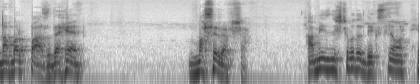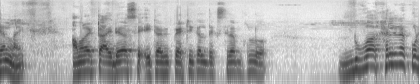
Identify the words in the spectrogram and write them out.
নাম্বার পাঁচ, দেখেন, মাছের ব্যবসা। আমি এই জিনিসটা বোধহয় দেখছিলাম, আমার খেয়াল নাই। আমার একটা আইডিয়া আছে, এটা আমি প্র্যাকটিক্যাল দেখছিলাম হলো, নোয়াখালী না কোন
